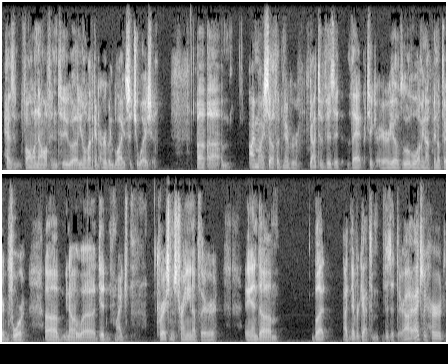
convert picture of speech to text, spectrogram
hasn't fallen off into uh, you know like an urban blight situation. Um, I myself have never got to visit that particular area of Louisville. I mean, I've been up there before. Uh, you know, uh, did my corrections training up there, and um, but I'd never got to visit there. I actually heard,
